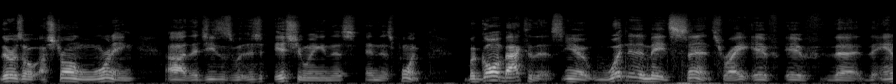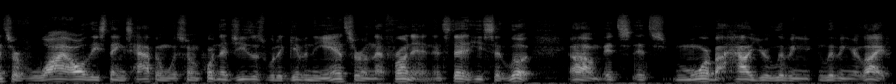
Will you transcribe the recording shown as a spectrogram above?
there was a, a strong warning uh, that Jesus was issuing in this in this point. But going back to this, you know, wouldn't it have made sense, right? If if the the answer of why all these things happen was so important that Jesus would have given the answer on that front end. Instead, he said, "Look, um, it's it's more about how you're living living your life."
